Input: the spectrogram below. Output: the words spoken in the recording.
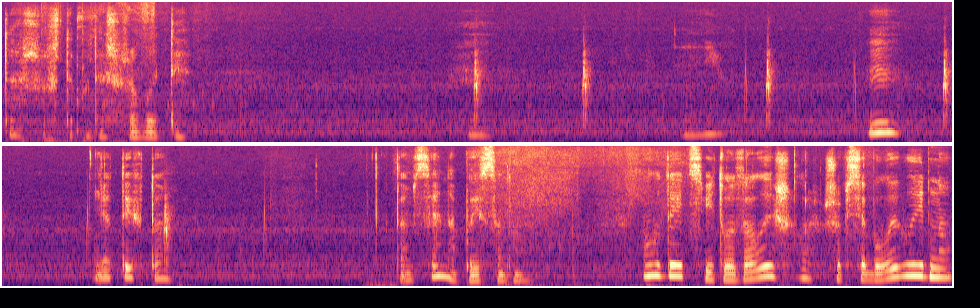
Та що ж ти будеш робити? Ні. Для тих, хто там все написано. Молодець, світло залишила, щоб все було видно.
